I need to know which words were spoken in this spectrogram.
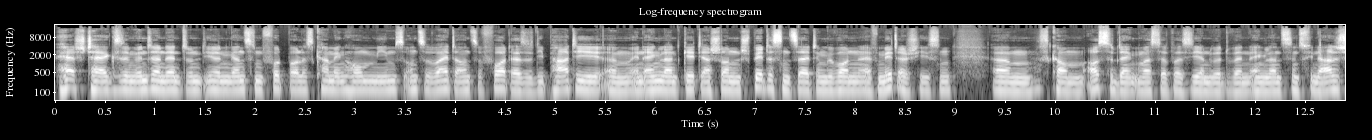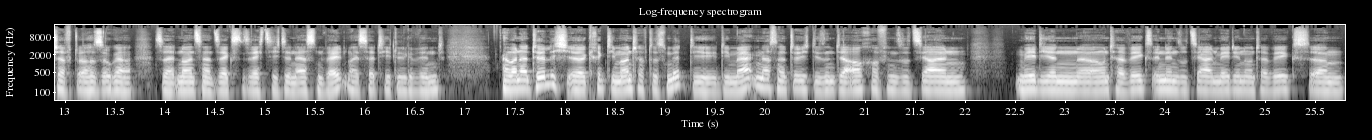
Hashtags im Internet und ihren ganzen Football is coming home Memes und so weiter und so fort. Also die Party ähm, in England geht ja schon spätestens seit dem gewonnenen Elfmeterschießen. Ähm, ist kaum auszudenken, was da passieren wird, wenn England ins Finale schafft oder sogar seit 1966 den ersten Weltmeistertitel gewinnt. Aber natürlich äh, kriegt die Mannschaft das mit. Die, die merken das natürlich. Die sind ja auch auf den sozialen Medien äh, unterwegs, in den sozialen Medien unterwegs. Ähm,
